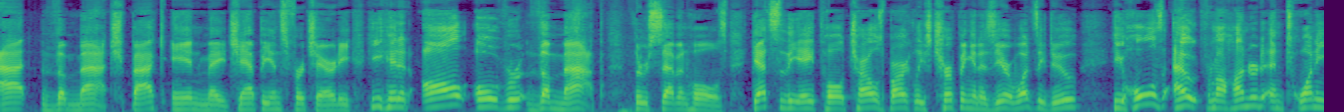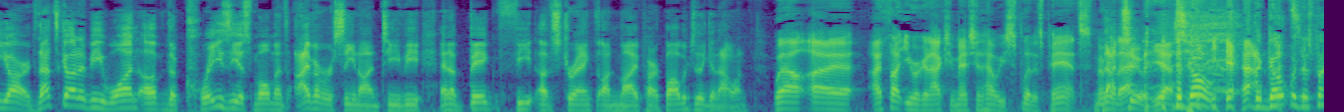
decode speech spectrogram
at the match back in May. Champions for charity. He hit it all over the map through seven holes. Gets to the eighth hole. Charles Barkley's chirping in his ear. What does he do? He holes out from 120 yards. That's got to be one of the craziest moments I've ever seen on TV and a big feat of strength on my part. Bob, what did you think of that one? Well, uh, I thought you were going to actually mention how he split his pants. Remember that, that? too, yes. The goat, Yeah, the goat with that's his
